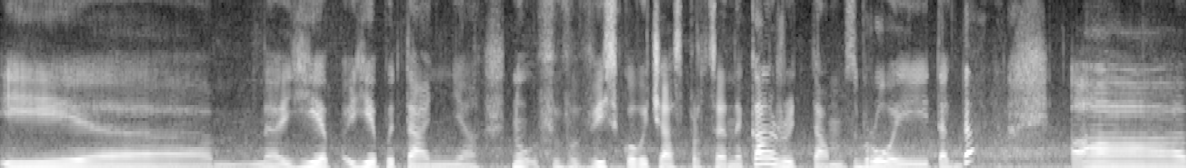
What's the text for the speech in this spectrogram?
і е, є, є питання. Ну, в в військовий час про це не кажуть, там зброї і так далі. А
